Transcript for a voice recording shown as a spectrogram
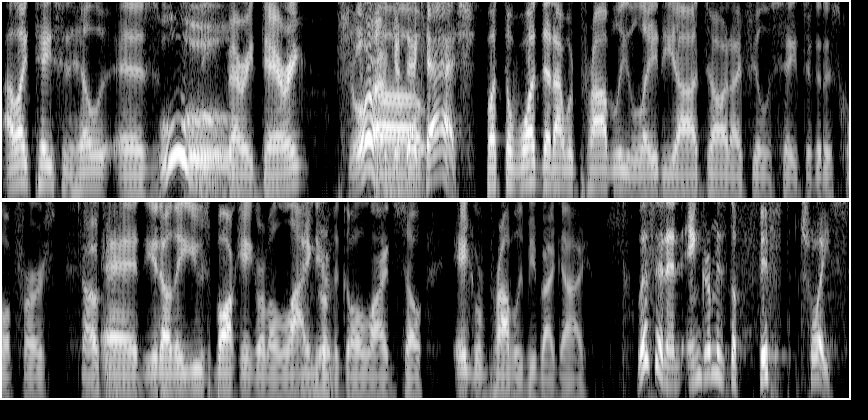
I like Taysom Hill as Ooh. being very daring. Sure, I'll get that Uh, cash. But the one that I would probably lay the odds on, I feel the Saints are going to score first. Okay. And you know they use Mark Ingram a lot near the goal line, so Ingram probably be my guy. Listen, and Ingram is the fifth choice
